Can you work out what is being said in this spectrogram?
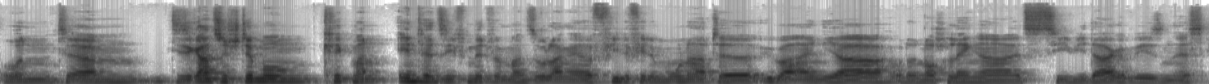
Und ähm, diese ganze Stimmung kriegt man intensiv mit, wenn man so lange, viele, viele Monate, über ein Jahr oder noch länger als Civi da gewesen ist.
